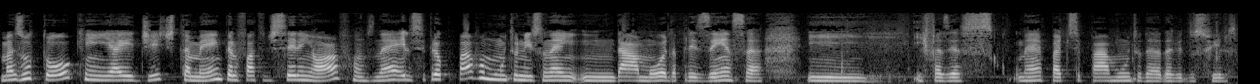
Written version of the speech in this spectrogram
Mas o Tolkien e a Edith também, pelo fato de serem órfãos, né, eles se preocupavam muito nisso, né, em, em dar amor, da presença e, e fazer as, né, participar muito da, da, vida dos filhos.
